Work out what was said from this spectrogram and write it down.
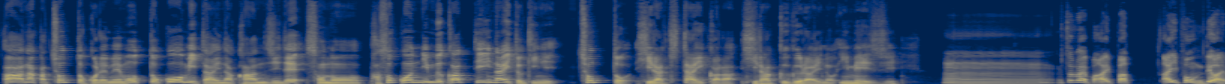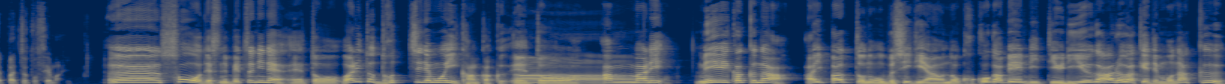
ああ、なんかちょっとこれメモっとこうみたいな感じで、そのパソコンに向かっていない時にちょっと開きたいから開くぐらいのイメージ。うーん。それはやっぱ iPad、iPhone ではやっぱちょっと狭い。うーん、そうですね。別にね、えっ、と、割とどっちでもいい感覚。えっ、と、あんまり明確な iPad の Obsidian のここが便利っていう理由があるわけでもなく、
